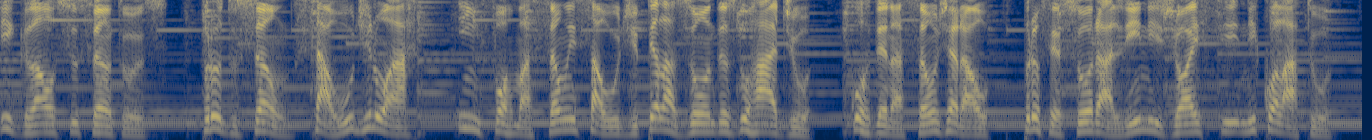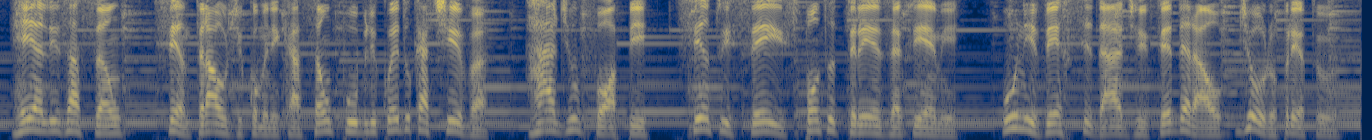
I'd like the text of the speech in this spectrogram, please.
e Gláucio Santos. Produção: Saúde no Ar. Informação em saúde pelas ondas do rádio. Coordenação geral: Professora Aline Joyce Nicolato. Realização: Central de Comunicação Público Educativa, Rádio FOP 106.3 FM, Universidade Federal de Ouro Preto.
